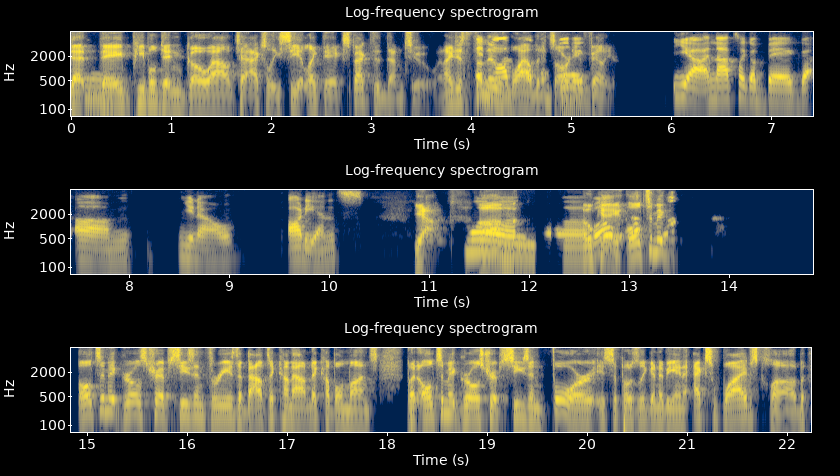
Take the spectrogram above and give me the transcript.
that Mm. they people didn't go out to actually see it like they expected them to. And I just thought And it was wild that it's already a failure. Yeah, and that's like a big um, you know, audience. Yeah. Um, Okay. Ultimate Ultimate Girls Trip season three is about to come out in a couple months, but Ultimate Girls Trip season four is supposedly going to be an ex wives club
